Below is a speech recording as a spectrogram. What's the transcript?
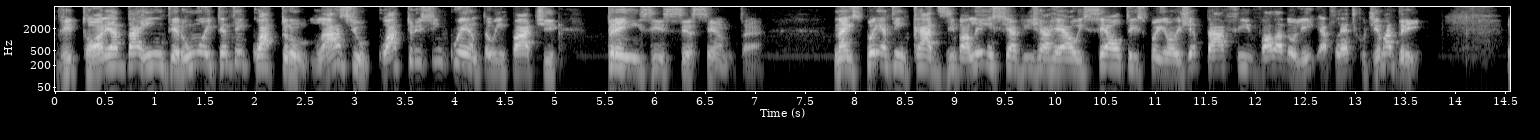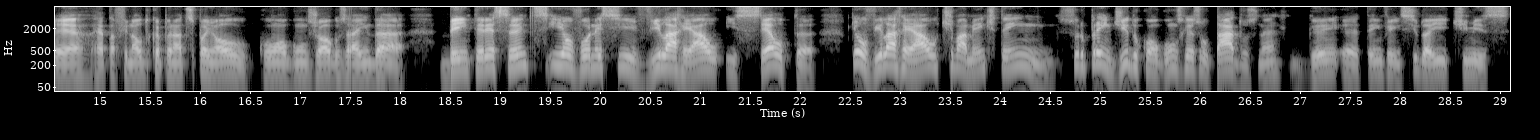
Vitória da Inter, 1,84. Lazio, 4,50. O empate, 3,60. Na Espanha tem Cádiz e Valência, Real e Celta, Espanhol e Getafe, Valladolid e Atlético de Madrid. É, reta final do Campeonato Espanhol com alguns jogos ainda bem interessantes e eu vou nesse Vila Real e Celta, porque o Vila Real ultimamente tem surpreendido com alguns resultados, né? Eh, tem vencido aí times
